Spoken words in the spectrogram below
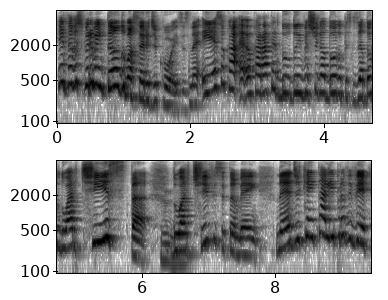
Ele tava experimentando uma série de coisas, né? E esse é o, é o caráter do, do investigador, do pesquisador, do artista, Uhum. do artífice também, né? De quem tá ali pra viver.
